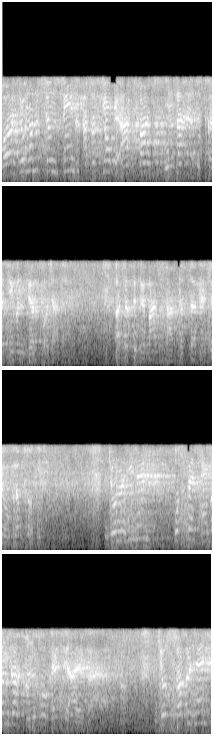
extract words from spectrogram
हूँ। और जो मनुष्य उन तीन असत्यों के आसपास घूमता है, उसका जीवन व्यर्थ हो जाता है। असत्य के पास सार्थकता कैसे उपलब्ध होगी? जो नहीं है, उससे जीवन का अनुभव कैसे आएगा? जो स्वप्न है,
